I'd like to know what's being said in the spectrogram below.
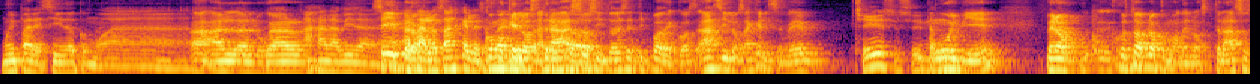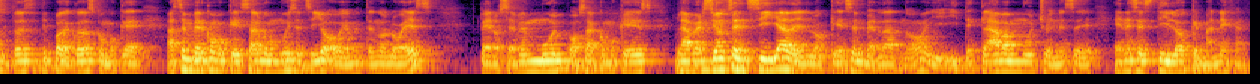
muy parecido como a... A- al, al lugar... Ajá, la vida. Sí, pero Hasta Los Ángeles. Como que los tráfico. trazos y todo ese tipo de cosas. Ah, sí, Los Ángeles se ve Sí, sí, sí. muy bien. Pero ju- justo hablo como de los trazos y todo este tipo de cosas como que hacen ver como que es algo muy sencillo. Obviamente no lo es. Pero se ve muy, o sea, como que es la versión sencilla de lo que es en verdad, ¿no? Y, y te clava mucho en ese, en ese estilo que manejan.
